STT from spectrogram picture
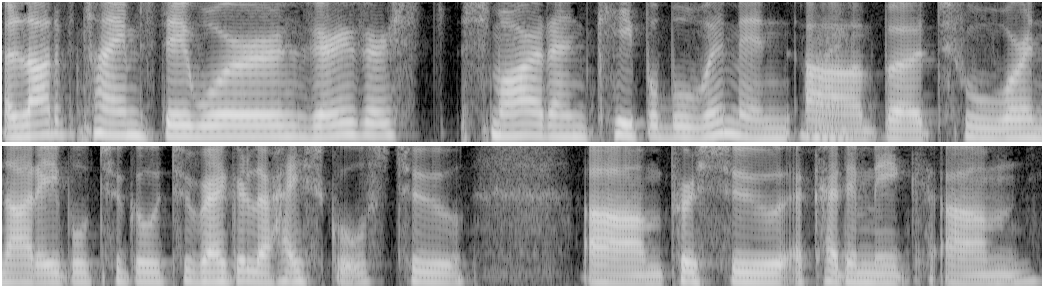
a lot of times they were very, very s- smart and capable women, uh, but who were not able to go to regular high schools to um, pursue academic um,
